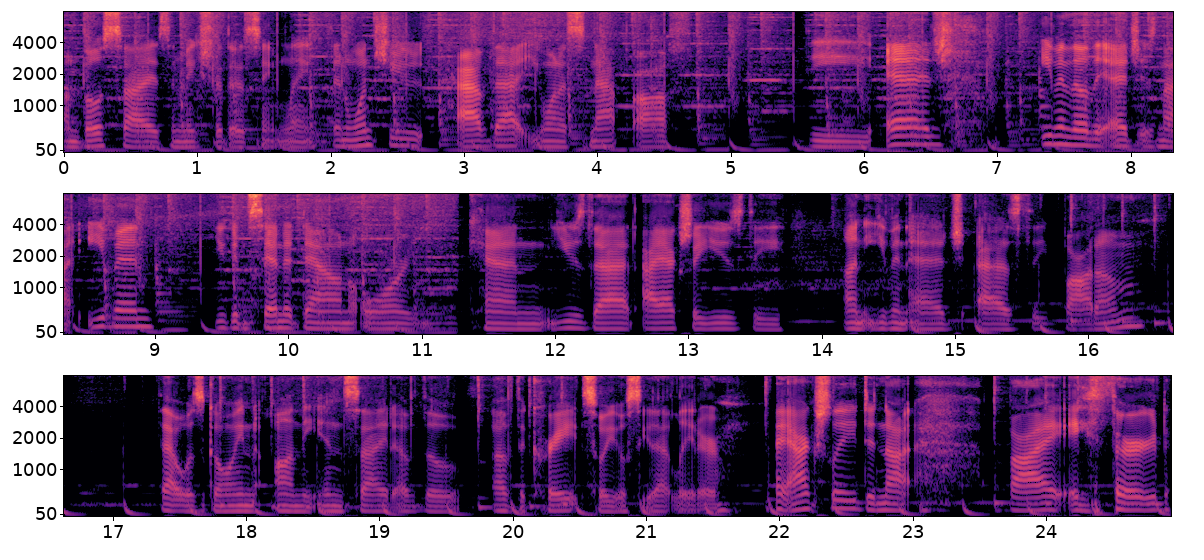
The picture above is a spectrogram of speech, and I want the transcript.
on both sides and make sure they're the same length. And once you have that, you wanna snap off the edge. Even though the edge is not even, you can sand it down or you can use that. I actually use the uneven edge as the bottom that was going on the inside of the of the crate so you'll see that later i actually did not buy a third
